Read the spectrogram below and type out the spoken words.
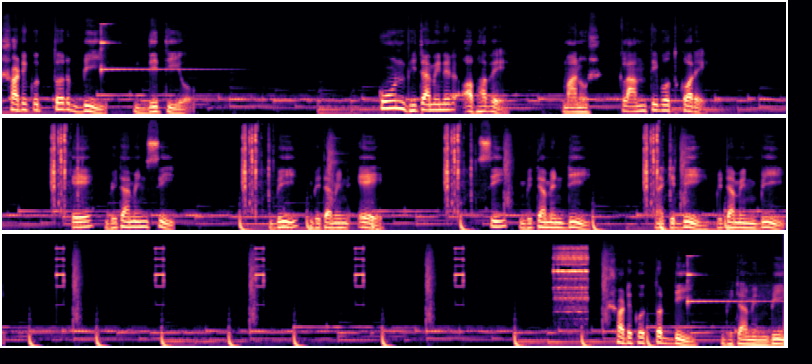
সঠিক উত্তর বি, দ্বিতীয়। কোন ভিটামিনের অভাবে মানুষ ক্লান্তি বোধ করে? A vitamin C B vitamin A C vitamin D নাকি ডি ভিটামিন বি সঠিক উত্তর ডি ভিটামিন বি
